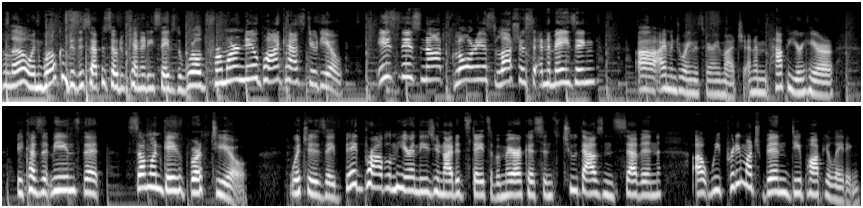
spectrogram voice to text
Hello, and welcome to this episode of Kennedy Saves the World from our new podcast studio. Is this not glorious, luscious, and amazing? Uh, I'm enjoying this very much, and I'm happy you're here because it means that someone gave birth to you, which is a big problem here in these United States of America since 2007. Uh, we've pretty much been depopulating.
